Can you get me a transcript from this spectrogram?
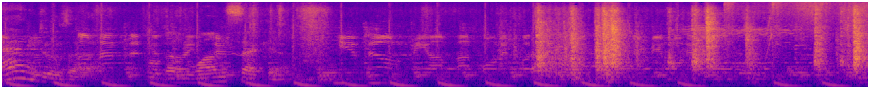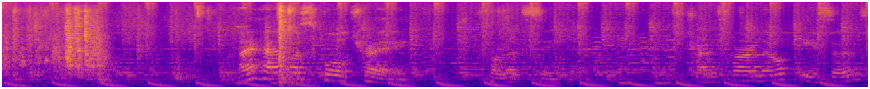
can do that. Hold on one second. I have a school tray. So let's see here. Let's transfer our little pieces.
